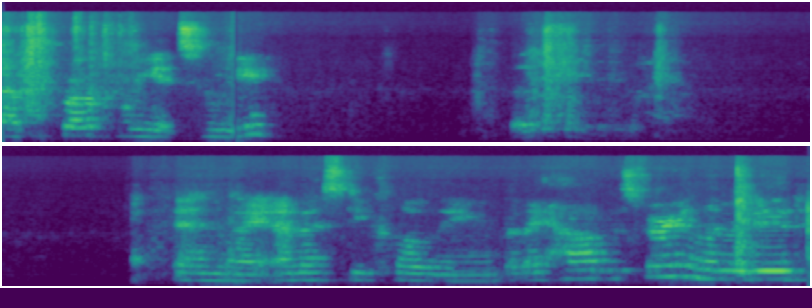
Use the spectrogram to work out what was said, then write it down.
appropriately. And my MSD clothing that I have is very limited,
